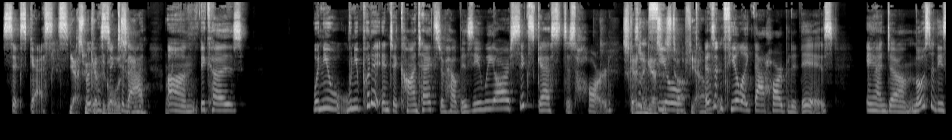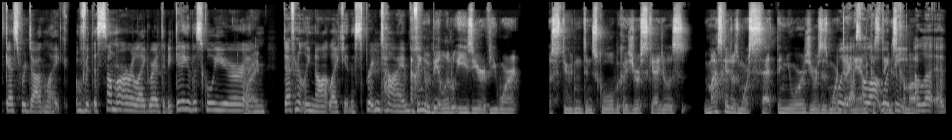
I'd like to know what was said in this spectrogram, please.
six guests. Yes, we We're kept gonna the stick to same. that. Right. Um, because when you when you put it into context of how busy we are, six guests is hard. Scheduling guests is tough. Yeah. It doesn't feel like that hard, but it is. And um, most of these guests were done like over the summer, like right at the beginning of the school year, and definitely not like in the springtime. I think it would be a little easier if you weren't a student in school because your schedule is my schedule is more set than yours. Yours is more well, yes, a dynamic as lot would things be come a, up. lo- a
